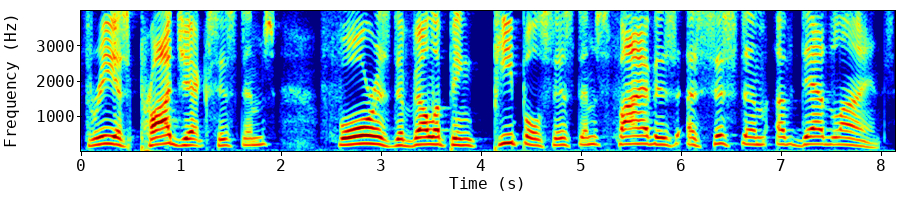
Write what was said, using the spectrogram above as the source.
Three is project systems. Four is developing people systems. Five is a system of deadlines.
